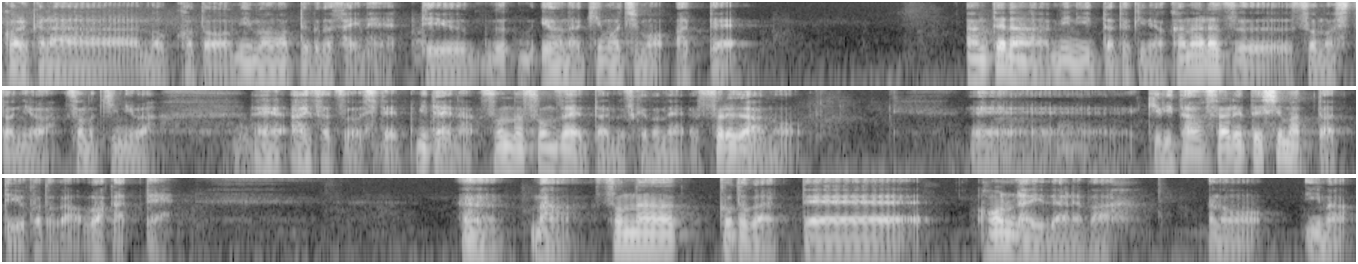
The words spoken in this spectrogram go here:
これからのことを見守ってくださいねっていうような気持ちもあってアンテナ見に行った時には必ずその人にはその木には、えー挨拶をしてみたいなそんな存在やったんですけどねそれがあの、えー切り倒されてしまったっていうことが分かって。うん。まあそんなことがあって本来であればあの今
